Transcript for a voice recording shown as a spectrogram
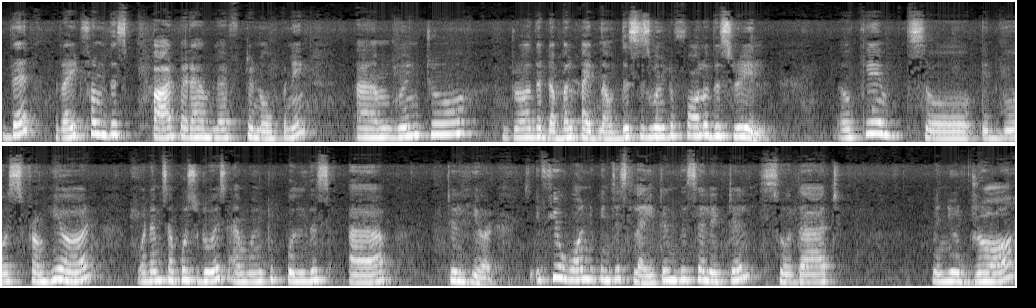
Then right from this part where I have left an opening, I am going to draw the double pipe. Now this is going to follow this rail. Okay, so it goes from here. What I'm supposed to do is I'm going to pull this up till here. So if you want, you can just lighten this a little so that when you draw,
